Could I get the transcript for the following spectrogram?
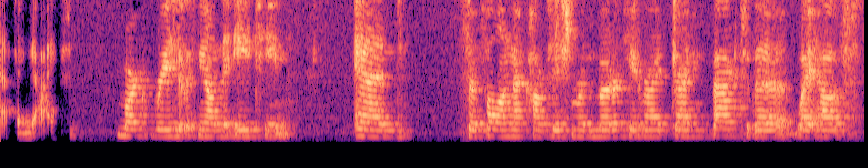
effing guy? Mark raised it with me on the 18th. And so, following that conversation, where the motorcade ride driving back to the White House,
